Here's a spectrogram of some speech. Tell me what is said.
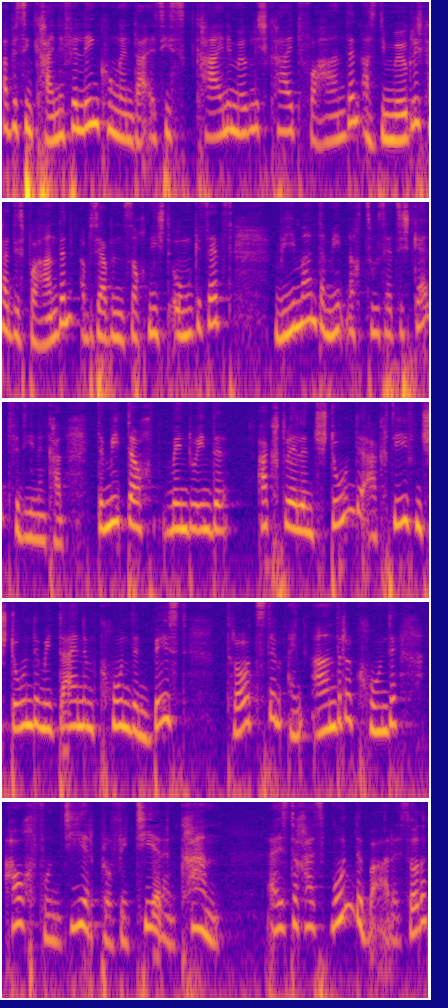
aber es sind keine Verlinkungen da. Es ist keine Möglichkeit vorhanden, also die Möglichkeit ist vorhanden, aber sie haben es noch nicht umgesetzt, wie man damit noch zusätzlich Geld verdienen kann. Damit auch, wenn du in der aktuellen Stunde, aktiven Stunde mit deinem Kunden bist, trotzdem ein anderer Kunde auch von dir profitieren kann. Das ist doch was Wunderbares, oder?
